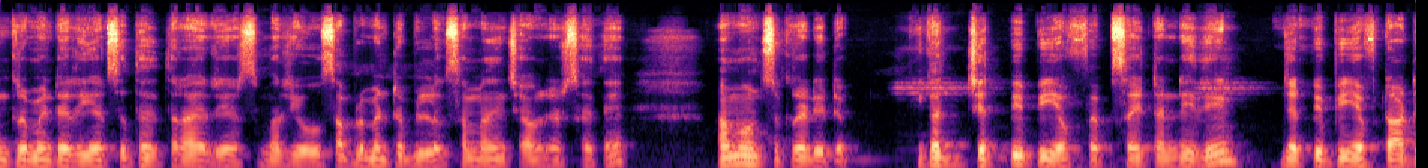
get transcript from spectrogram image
ఇంక్రిమెంట్ ఎరియర్స్, తదితర ఎరియర్స్ మరియు సప్లిమెంటరీ బిల్లుకు సంబంధించిన అరియర్స్ అయితే అమౌంట్స్ క్రెడిట్. ఇక జెడ్‌పీపీఎఫ్ వెబ్‌సైట్ అండి ఇది. ZPPF dot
